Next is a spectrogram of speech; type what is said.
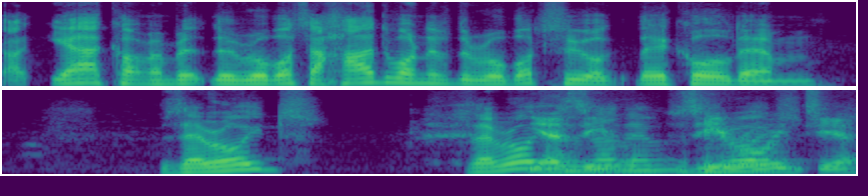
I, I, yeah, I can't remember the robots. I had one of the robots who are, they're called um, Zeroids. Zeroids. yeah, zero, them? zeroids. Yeah.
